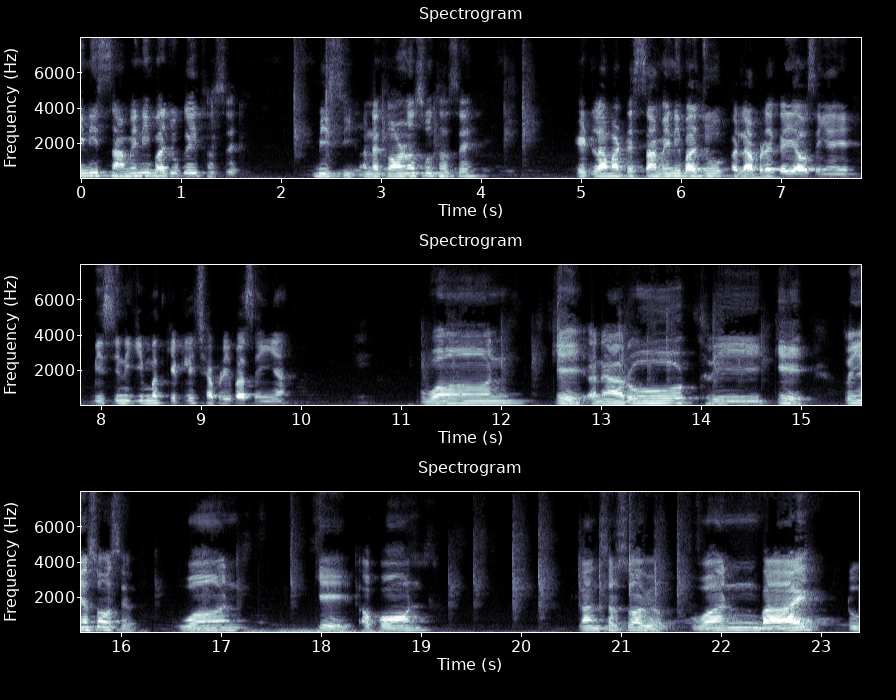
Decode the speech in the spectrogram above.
એની સામેની બાજુ કઈ થશે? બીસી અને કર્ણ શું થશે? એટલા માટે સામેની બાજુ, એટલે આપણે કઈ આવશે અહીંયા? બીસી ની કિંમત કેટલી છે આપણી પાસે અહીંયા? વન કે અને આ રૂટ થ્રી કે તો અહીંયા શું આવશે? વન કે અપોન આન્સર શું આવ્યો? વન બાય ટુ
